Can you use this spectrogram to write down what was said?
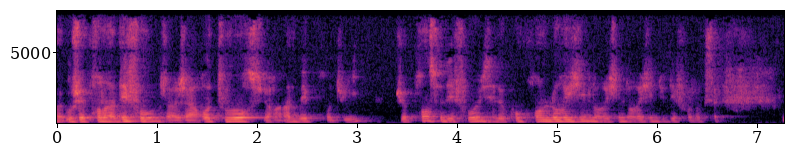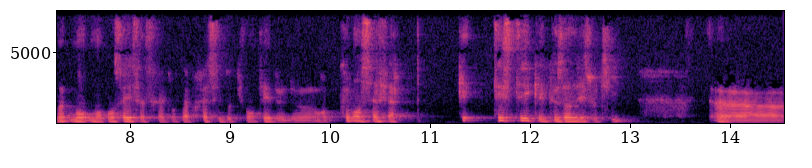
euh, où je vais prendre un défaut, j'ai un retour sur un de mes produits, je prends ce défaut, j'essaie de comprendre l'origine, l'origine, l'origine du défaut. Donc mon, mon, conseil, ça serait donc après c'est documenter, de, de, commencer à faire tester quelques-uns des outils. Euh,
